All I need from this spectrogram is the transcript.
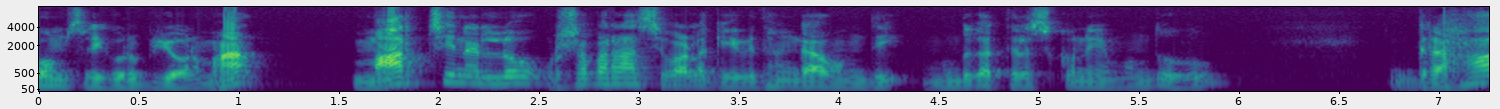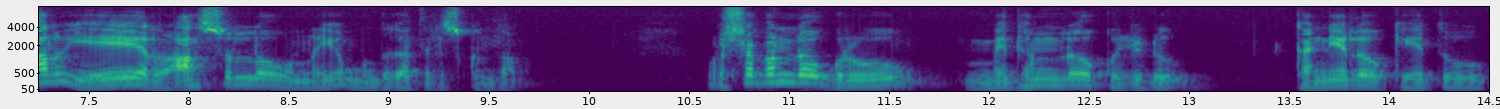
ఓం శ్రీ గురుభ్యో నమ. మార్చి నెలలో వృషభ రాశి వాళ్ళకి ఏ విధంగా ఉంది? ముందుగా తెలుసుకునే ముందు గ్రహాలు ఏ రాసుల్లో ఉన్నాయో ముందుగా తెలుసుకుందాం. వృషభంలో గురువు మిథున్లో కుజుడు కన్యలో కేతు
